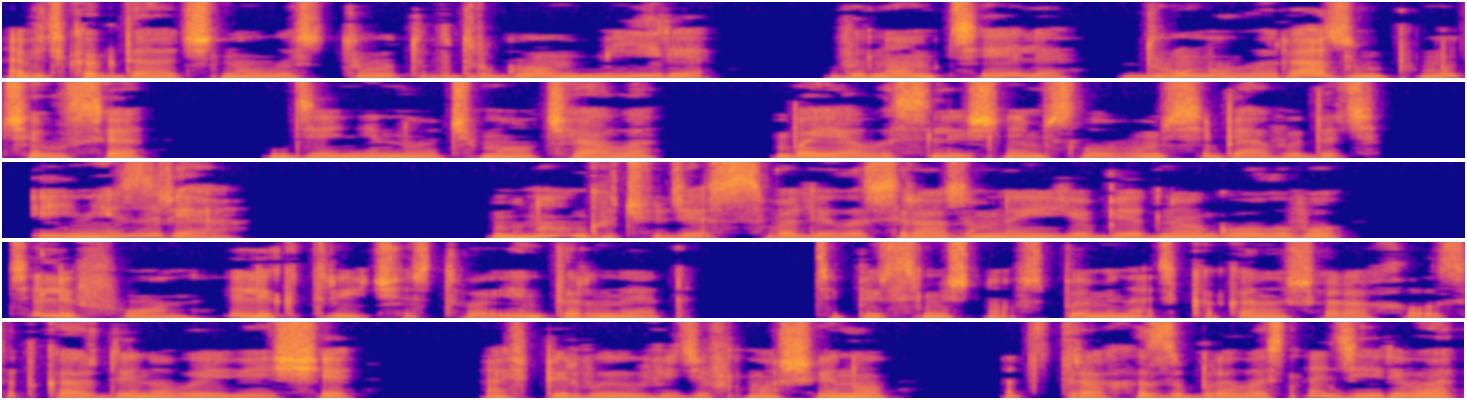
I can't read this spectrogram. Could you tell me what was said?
А ведь когда очнулась тут, в другом мире, в ином теле, думала, разум помутился. День и ночь молчала, боялась лишним словом себя выдать. И не зря. Много чудес свалилось разом на ее бедную голову. Телефон, электричество, интернет. Теперь смешно вспоминать, как она шарахалась от каждой новой вещи, а впервые увидев машину, от страха забралась на дерево.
